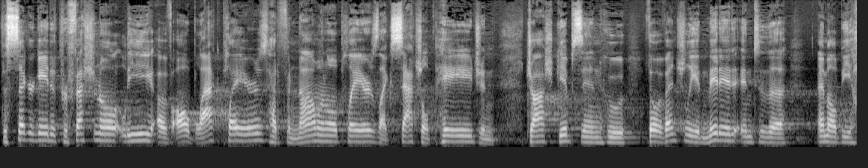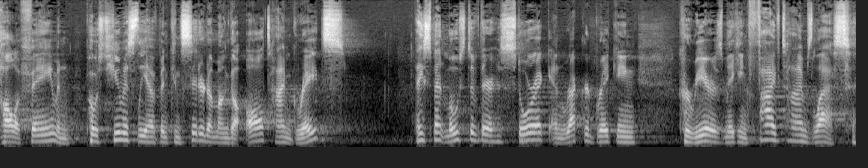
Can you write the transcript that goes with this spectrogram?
the segregated professional league of all black players had phenomenal players like Satchel Paige and Josh Gibson, who, though eventually admitted into the MLB Hall of Fame and posthumously have been considered among the all time greats, they spent most of their historic and record breaking careers making five times less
